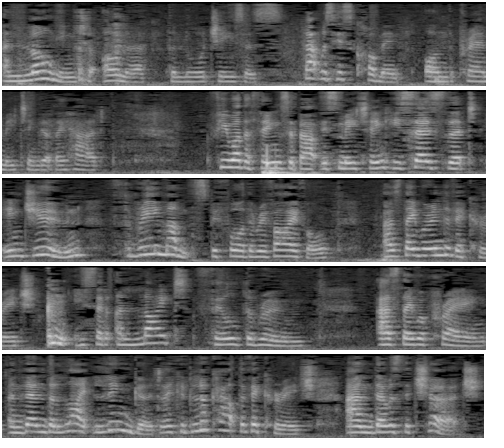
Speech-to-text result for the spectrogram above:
and longing to honour the Lord Jesus. That was his comment on the prayer meeting that they had. A few other things about this meeting. He says that in June, three months before the revival, as they were in the vicarage, he said a light filled the room as they were praying, and then the light lingered. They could look out the vicarage, and there was the church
